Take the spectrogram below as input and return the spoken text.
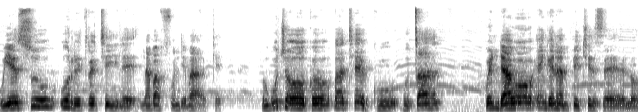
uyesu uretrithile nabafundi bakhe ukutsho oko bathe gu bucala kwindawo engenampithizelo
